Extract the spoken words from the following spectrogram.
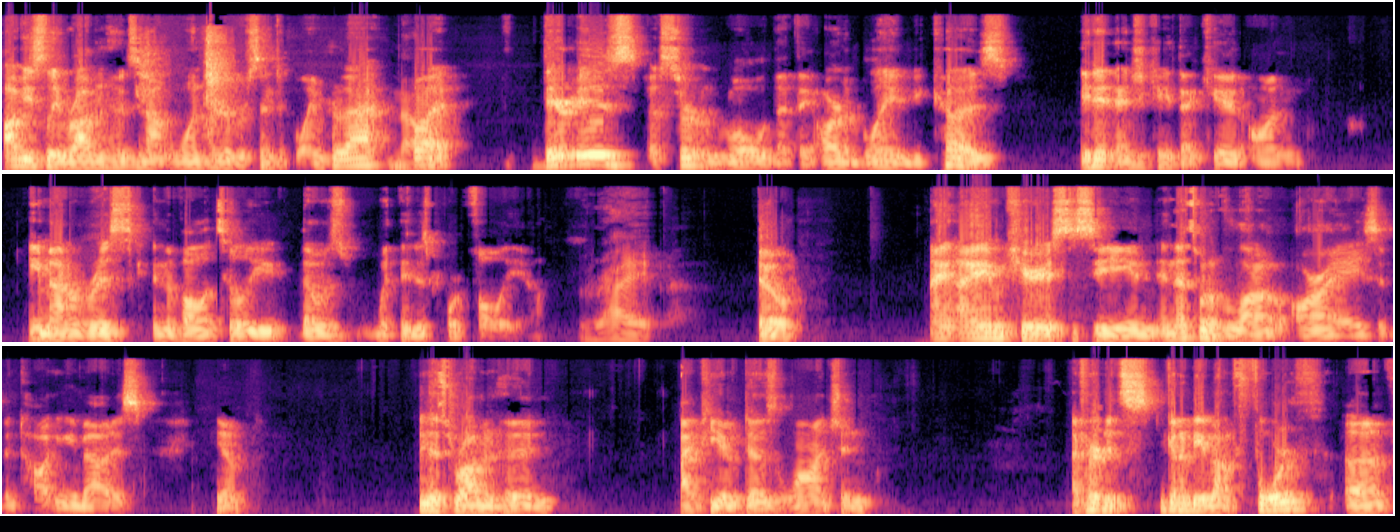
obviously, Robinhood's not one hundred percent to blame for that, No. but there is a certain role that they are to blame because they didn't educate that kid on the amount of risk and the volatility that was within his portfolio. Right. So I, I am curious to see, and, and that's what a lot of RIAs have been talking about is, you know, when this Robinhood IPO does launch, and I've heard it's going to be about a fourth of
